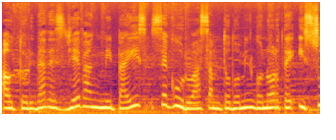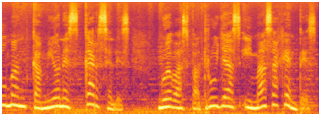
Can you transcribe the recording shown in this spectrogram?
Autoridades llevan mi país seguro a Santo Domingo Norte y suman camiones cárceles, nuevas patrullas y más agentes.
